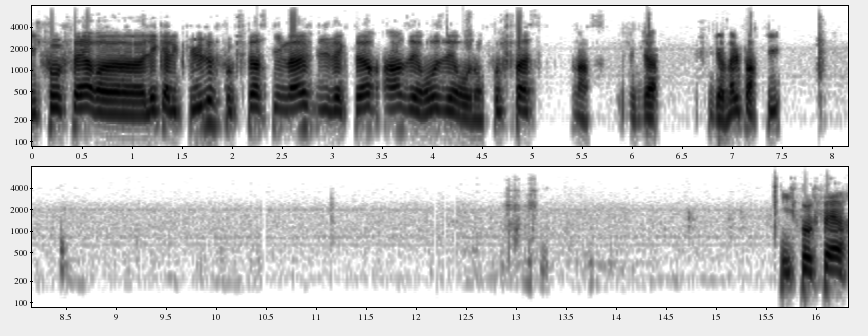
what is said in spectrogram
il faut faire euh, les calculs, il faut que je fasse l'image du vecteur 1, 0, 0. Donc il faut que je fasse... Mince, déjà, je suis déjà mal parti. Il faut faire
